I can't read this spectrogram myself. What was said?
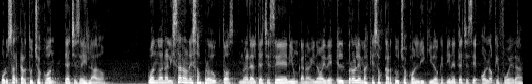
por usar cartuchos con THC aislado. Cuando analizaron esos productos, no era el THC ni un cannabinoide. El problema es que esos cartuchos con líquido que tiene THC o lo que fuera,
